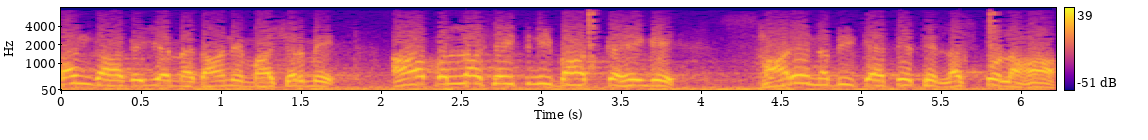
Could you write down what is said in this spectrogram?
تنگ آ گئی ہے میدان معاشر میں۔ آپ اللہ سے اتنی بات کہیں گے سارے نبی کہتے تھے لستو لہا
